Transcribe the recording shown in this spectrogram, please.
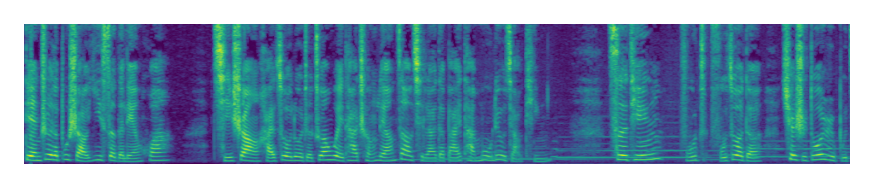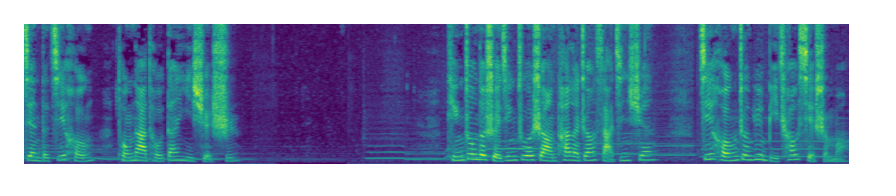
点缀了不少异色的莲花，其上还坐落着专为他乘凉造起来的白檀木六角亭。此亭。扶扶坐的却是多日不见的姬恒同那头单翼雪狮。亭中的水晶桌上摊了张洒金轩，姬恒正运笔抄写什么，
